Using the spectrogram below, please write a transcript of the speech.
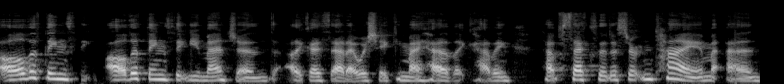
All the things, all the things that you mentioned, like I said, I was shaking my head, like having have sex at a certain time and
